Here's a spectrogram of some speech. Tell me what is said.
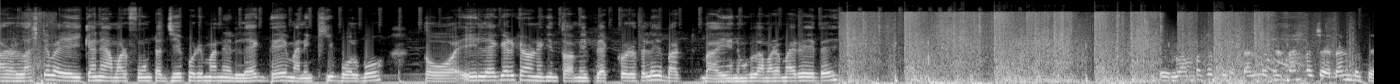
আর লাস্টে ভাই এইখানে আমার ফোনটা যে পরিমাণে ল্যাগ দেয় মানে কি বলব? তো এই ল্যাগের কারণে কিন্তু আমি ব্যাক করে ফেলি বাট ভাই এনিমগুলো আমার মাইরে দেয়। এই বাম পাশে ডান পাশে ডান পাশে ডান পাশে।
